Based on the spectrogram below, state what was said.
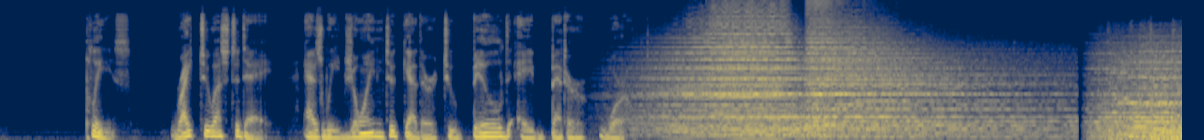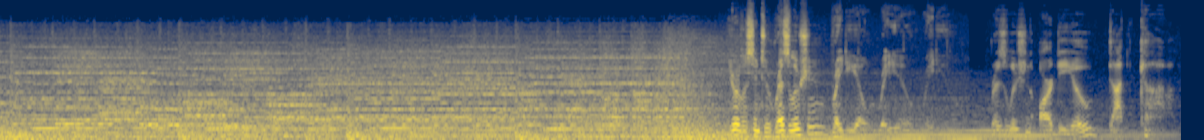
please write to us today as we join together to build a better world. You're listening to Resolution Radio, Radio, Radio. ResolutionRDO.com.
